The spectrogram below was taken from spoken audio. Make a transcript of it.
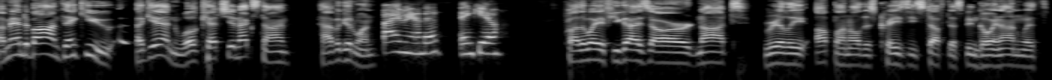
Amanda Bond, thank you again. We'll catch you next time. Have a good one. Bye, Amanda. Thank you. By the way, if you guys are not really up on all this crazy stuff that's been going on with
